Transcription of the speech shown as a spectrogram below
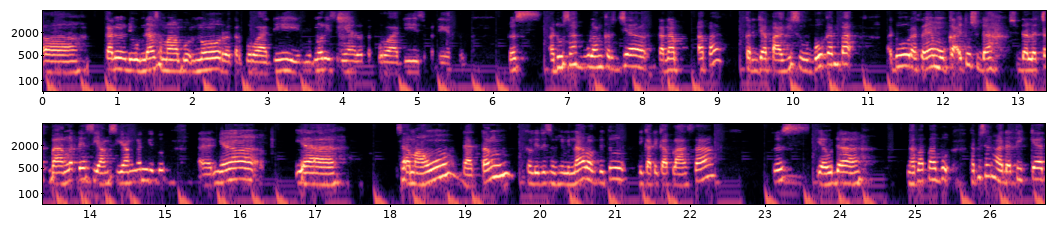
Eh, kan diundang sama Bu Nur. Purwadi. Bu Nur istrinya Dr. Purwadi seperti itu. Terus aduh saya pulang kerja karena apa kerja pagi subuh kan Pak. Aduh rasanya muka itu sudah sudah lecek banget ya siang-siang kan gitu. Akhirnya ya saya mau datang ke leadership seminar waktu itu di Katika Plaza. Terus ya udah nggak apa-apa bu. Tapi saya nggak ada tiket.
